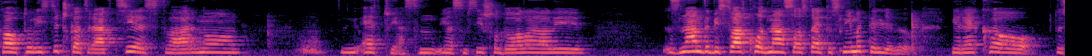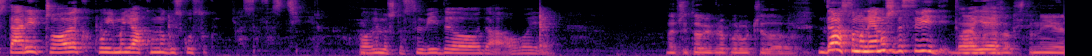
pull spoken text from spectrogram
kao turistička atrakcija je stvarno... Eto, ja sam, ja sam sišla dole, ali znam da bi svako od nas ostao, eto, snimatelj je rekao, to je stariji čovek koji ima jako mnogo iskustva. Ja sam fasciniran. Ovime što sam video, da, ovo je... Znači, to bi preporučila... Da, samo ne može da se vidi. To ne može, je zato što nije...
